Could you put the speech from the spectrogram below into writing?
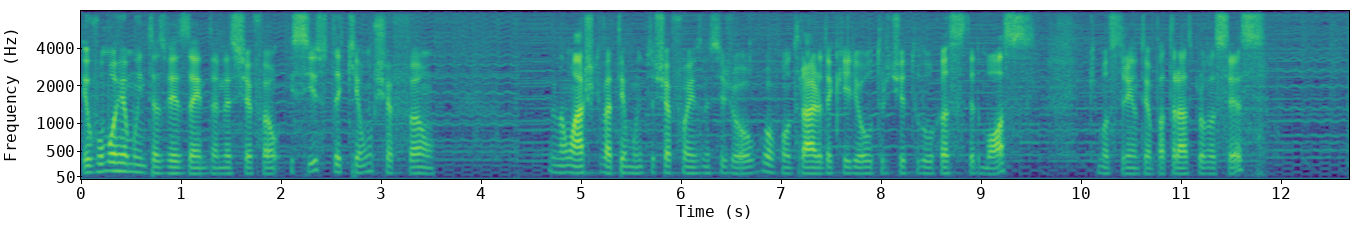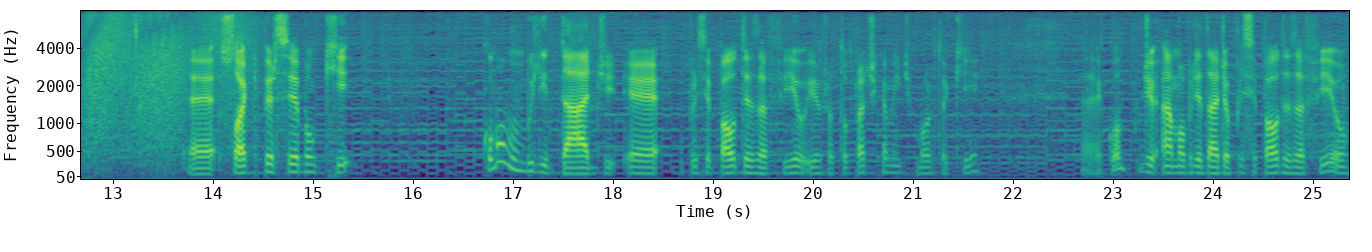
Eu vou morrer muitas vezes ainda nesse chefão. E se isso daqui é um chefão, não acho que vai ter muitos chefões nesse jogo. Ao contrário daquele outro título, Rusted Moss, que mostrei um tempo atrás pra vocês. É, só que percebam que como a mobilidade é principal desafio, e eu já estou praticamente morto aqui, é, como a mobilidade é o principal desafio,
